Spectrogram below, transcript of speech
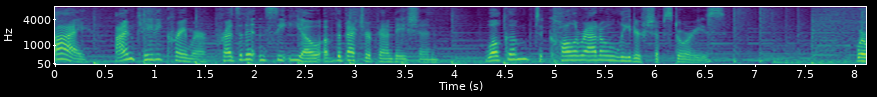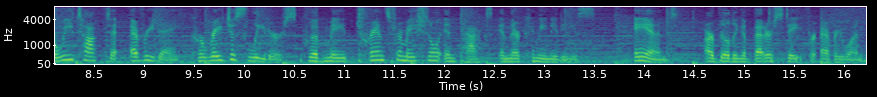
Hi, I'm Katie Kramer, President and CEO of the Boettcher Foundation. Welcome to Colorado Leadership Stories, where we talk to everyday, courageous leaders who have made transformational impacts in their communities and are building a better state for everyone.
